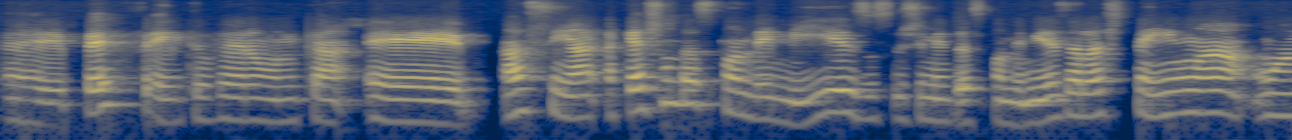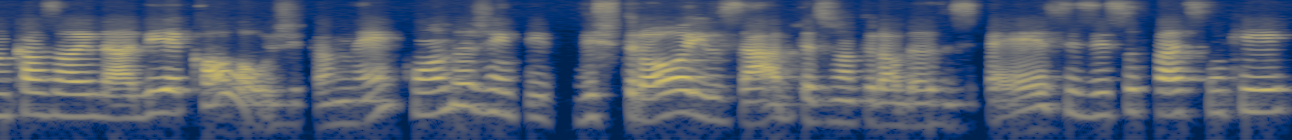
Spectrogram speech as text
É, perfeito, Verônica. É, assim, a, a, questão das pandemias, o surgimento das pandemias, elas têm uma, uma causalidade ecológica, né? Quando a gente destrói os hábitats naturais das espécies, isso faz com que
